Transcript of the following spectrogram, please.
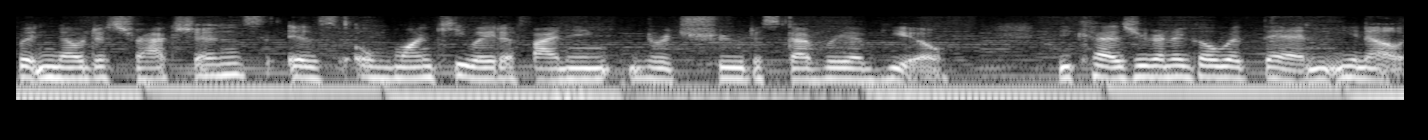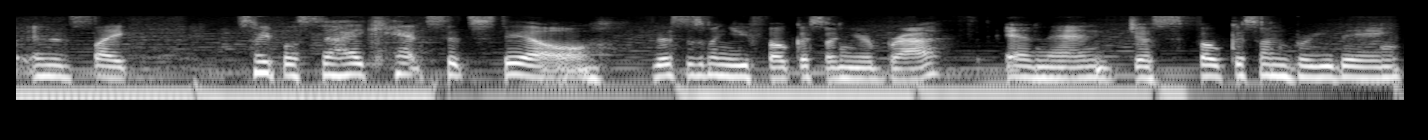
with no distractions is one key way to finding your true discovery of you because you're going to go within, you know, and it's like some people say, I can't sit still. This is when you focus on your breath and then just focus on breathing,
